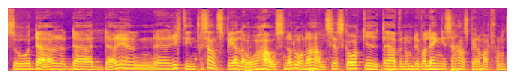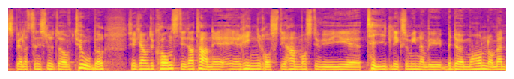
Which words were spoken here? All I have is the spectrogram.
så där, där, där är en eh, riktigt intressant spelare och Hausner då när han ser skakig ut, även om det var länge sedan han spelade match, han har inte spelat sedan i slutet av oktober, så det är kanske inte konstigt att han är, är ringrostig, han måste vi ju ge tid liksom innan vi bedömer honom, men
